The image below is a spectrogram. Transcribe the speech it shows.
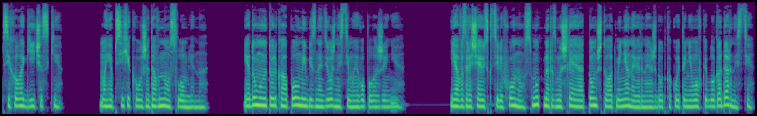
психологически. Моя психика уже давно сломлена. Я думаю только о полной безнадежности моего положения. Я возвращаюсь к телефону, смутно размышляя о том, что от меня, наверное, ждут какой-то неловкой благодарности.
